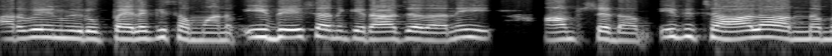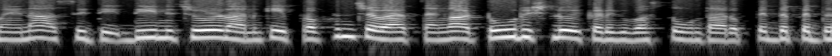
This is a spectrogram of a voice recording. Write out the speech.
అరవై ఎనిమిది రూపాయలకి సమానం. ఈ దేశానికి రాజధాని ఆమ్స్టర్డామ్. ఇది చాలా అందమైన సిటీ. దీన్ని చూడడానికి ప్రపంచ వ్యాప్తంగా టూరిస్టులు ఇక్కడికి వస్తూ ఉంటారు. పెద్ద పెద్ద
